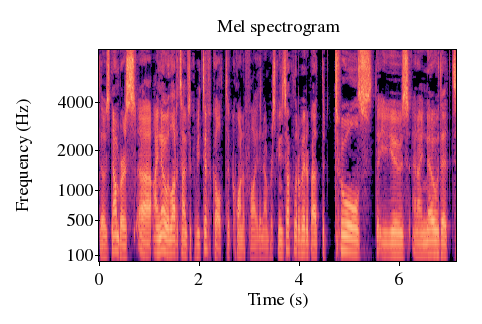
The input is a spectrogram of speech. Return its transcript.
those numbers. Uh, I know a lot of times it can be difficult to quantify the numbers. Can you talk a little bit about the tools that you use? And I know that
